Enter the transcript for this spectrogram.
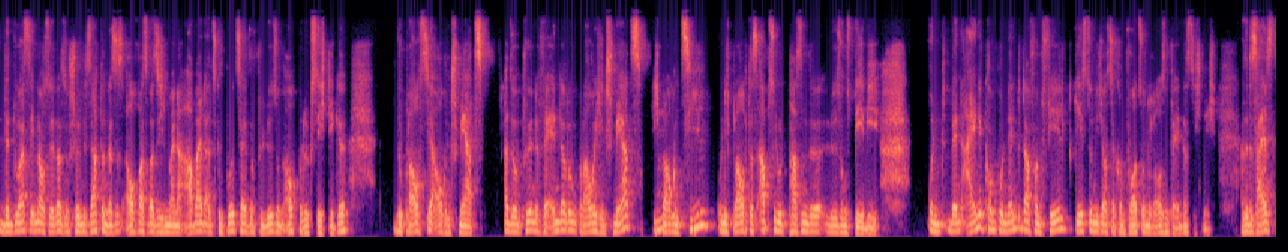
du hast eben auch selber so schön gesagt, und das ist auch was, was ich in meiner Arbeit als Geburtshelfer für Lösungen auch berücksichtige. Du brauchst ja auch einen Schmerz. Also für eine Veränderung brauche ich einen Schmerz, ich mhm. brauche ein Ziel und ich brauche das absolut passende Lösungsbaby. Und wenn eine Komponente davon fehlt, gehst du nicht aus der Komfortzone raus und veränderst dich nicht. Also das heißt,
